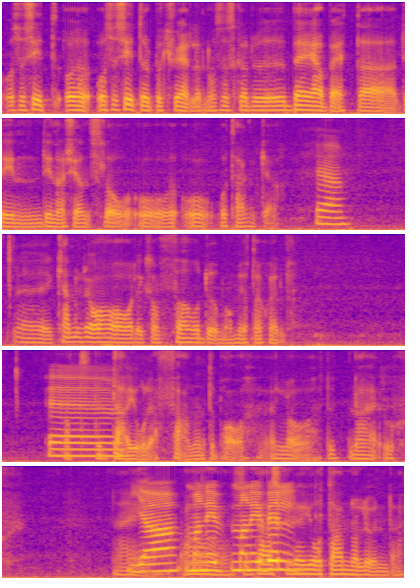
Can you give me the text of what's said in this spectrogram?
och, så sitt, och, och så sitter du på kvällen och så ska du bearbeta din, dina känslor och, och, och tankar. Ja. Eh, kan du då ha liksom fördomar mot dig själv? Att det Eh, där gjorde jag fan inte bra. Eller nej usch. Nej. Ja, man är- Ah, man är väl- skulle jag gjort annorlunda.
